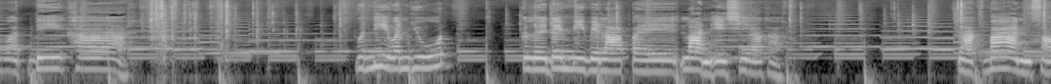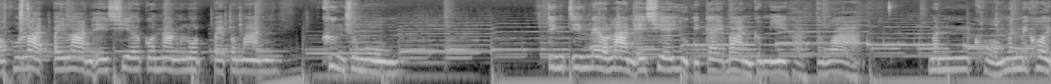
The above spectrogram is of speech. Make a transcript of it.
สวัสดีค่ะ วันนี้วันยุธก็เลยได้มีเวลาไปล้านเอเชียค่ะ จากบ้านสาวโคราชไปล้านเอเชียก็นั่งรถไปประมาณครึ่งชั่วโมง จริงๆ แล้วร้านเอเชียอยู่ใกล้ๆบ้านก็มีค่ะ แต่ว่ามันของมันไม่ค่อย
